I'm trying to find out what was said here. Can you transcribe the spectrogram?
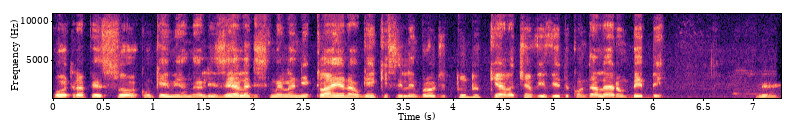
Outra pessoa com quem me analisei, ela disse que Melanie Klein era alguém que se lembrou de tudo que ela tinha vivido quando ela era um bebê. Né?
